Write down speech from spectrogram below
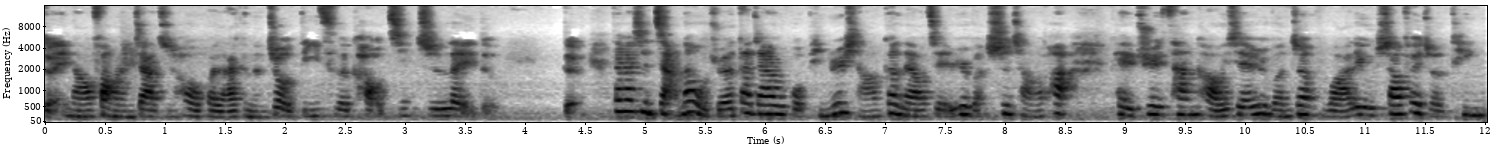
对，然后放完假之后回来，可能就有第一次的考绩之类的，对，大概是这样。那我觉得大家如果平日想要更了解日本市场的话，可以去参考一些日本政府啊，例如消费者厅，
